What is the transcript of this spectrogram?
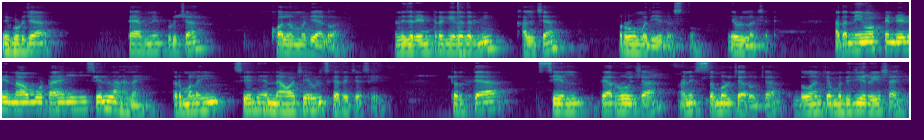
मी पुढच्या टॅबने पुढच्या कॉलममध्ये आलो आहे. आणि जर एंटर केलं तर मी खालच्या रोमध्ये येत असतो. एवढं लक्षात ठेवा. आता नेम ऑफ कॅन्डिडेट हे नाव मोठं आहे ही सेल लहान आहे. तर मला ही सेल या नावाच्या एवढीच करायची असेल. तर त्या सेल त्या रोच्या आणि समोरच्या रोच्या दोघांच्या मध्ये जी रेष आहे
